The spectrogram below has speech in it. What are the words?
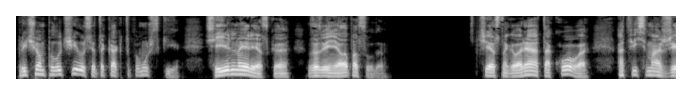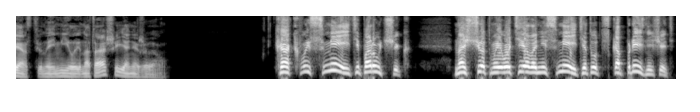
Причем получилось это как-то по-мужски. Сильно и резко зазвенела посуда. Честно говоря, такого от весьма женственной, милой Наташи я не ожидал. — Как вы смеете, поручик! Насчет моего тела не смеете тут скопрезничать!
